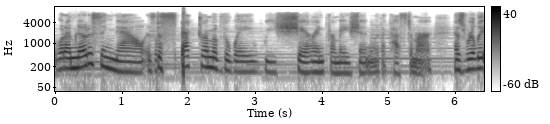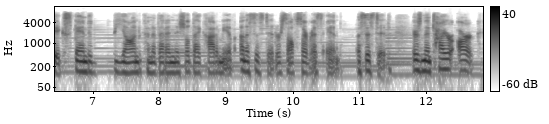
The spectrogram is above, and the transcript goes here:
what I'm noticing now is the spectrum of the way we share information with a customer has really expanded beyond kind of that initial dichotomy of unassisted or self service and assisted. There's an entire arc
